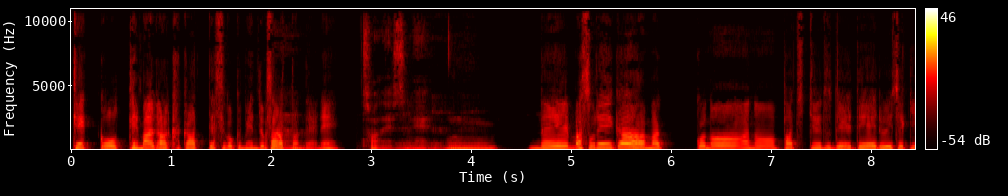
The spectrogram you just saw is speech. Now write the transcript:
結構手間がかかってすごくめんどくさかったんだよね。そうですね。ううんん。で、まあ、それが、まあ、この、あの、パッチテューズデーで累積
